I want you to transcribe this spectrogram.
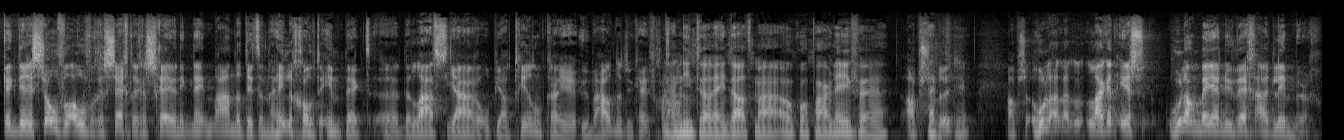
kijk, er is zoveel over gezegd en geschreven. En ik neem aan dat dit een hele grote impact eh, de laatste jaren op jouw triathlon-carrière überhaupt natuurlijk heeft gehad. Nou, niet alleen dat, maar ook op haar leven. Absoluut. Absoluut. Hoe, la- la- laat ik het eerst. Hoe lang ben jij nu weg uit Limburg?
